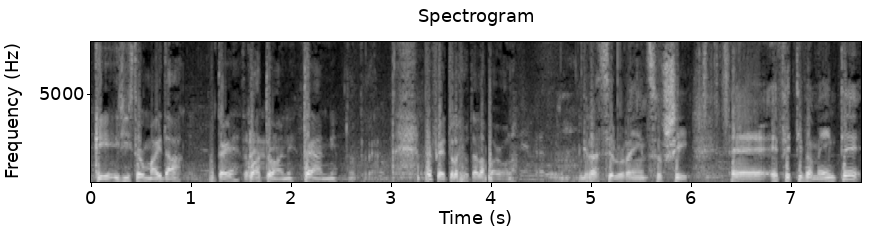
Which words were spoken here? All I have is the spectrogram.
che esiste ormai da 3-4 anni. 3 anni. Perfetto, lascio a te la parola. Grazie Lorenzo, sì, eh, effettivamente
